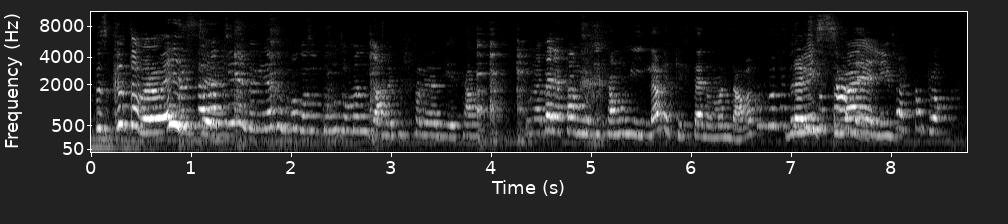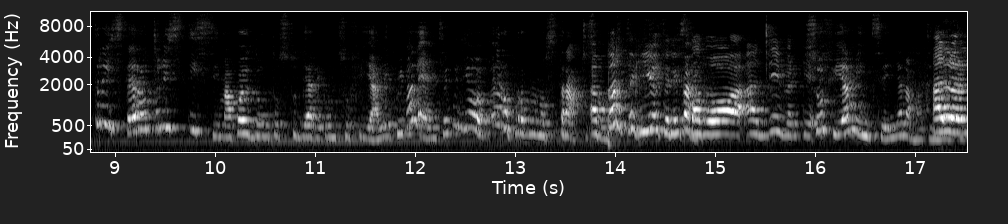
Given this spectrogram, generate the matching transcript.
Biscotto veramente. Questa mattina indovinate un po' cosa ho dovuto mangiare per fare la dieta. Una bella tazza di camomilla perché il tè non mandava con due fette Bravissima. Eli. Cioè, proprio triste, ero tristissima. Poi ho dovuto studiare con Sofia le equivalenze, quindi io ero proprio uno straccio. A parte che io te ne stavo a, a dire perché... Sofia mi insegna la matematica. Allora,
